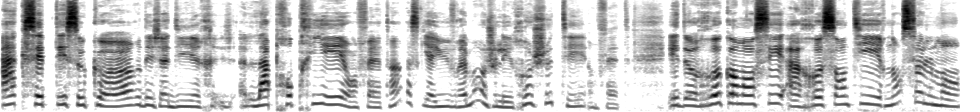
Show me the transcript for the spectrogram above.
Accepter ce corps, déjà dire, l'approprier en fait, hein, parce qu'il y a eu vraiment, je l'ai rejeté en fait, et de recommencer à ressentir non seulement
